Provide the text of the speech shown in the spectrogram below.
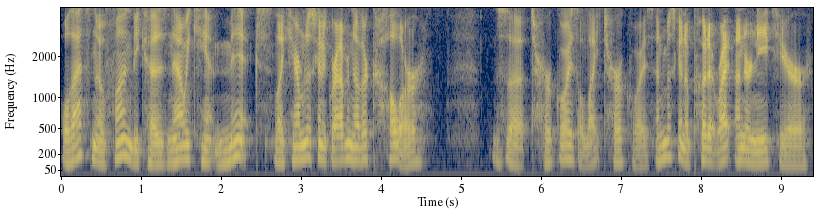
well, that's no fun because now we can't mix. Like here, I'm just gonna grab another color this is a turquoise, a light turquoise. I'm just going to put it right underneath here.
